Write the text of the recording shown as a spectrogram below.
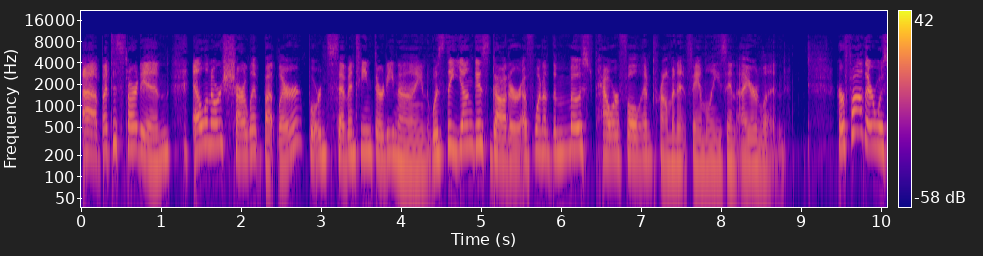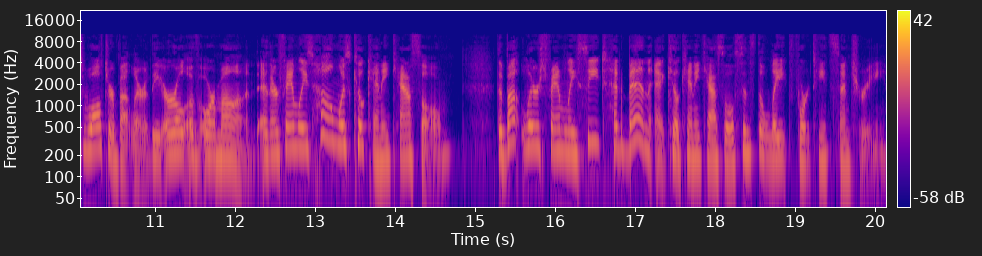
Uh, but to start in, Eleanor Charlotte Butler, born 1739, was the youngest daughter of one of the most powerful and prominent families in Ireland. Her father was Walter Butler, the Earl of Ormond, and their family's home was Kilkenny Castle. The Butlers' family seat had been at Kilkenny Castle since the late 14th century.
